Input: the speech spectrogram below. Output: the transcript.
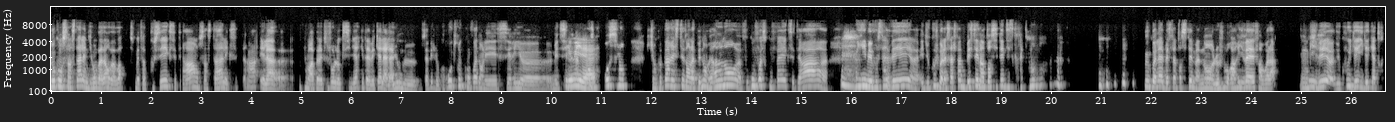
Donc on s'installe, elle me dit bon bah là on va voir pour se mettre à pousser, etc. On s'installe, etc. Et là, euh, je me rappelle toujours l'auxiliaire qui était avec elle, elle allume le, vous savez, le gros truc qu'on voit dans les séries euh, médecine, Et la oui, grosse, grosse lampe. Je dis on peut pas rester dans la pénombre. Ah non, non, il faut qu'on voit ce qu'on fait, etc. Euh, Oui, mais vous savez. euh, Et du coup, je vois la sage-femme baisser l'intensité discrètement. Donc voilà, elle baisse l'intensité. Maintenant, le jour arrivait, enfin voilà. Donc il Oui. est, euh, du coup, il est, il est 4,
